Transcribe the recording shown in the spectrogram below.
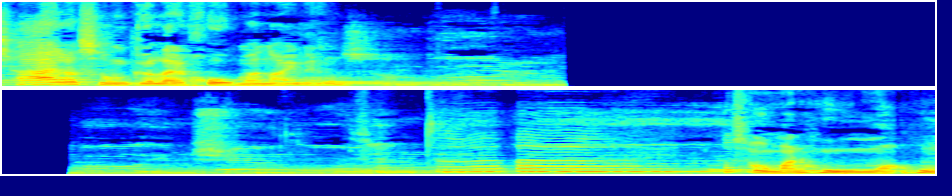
ใช่แล้วสูงเกินไหลโค้งมาหน่อยหนึ่ง สูงมันหูอ่ะ หู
